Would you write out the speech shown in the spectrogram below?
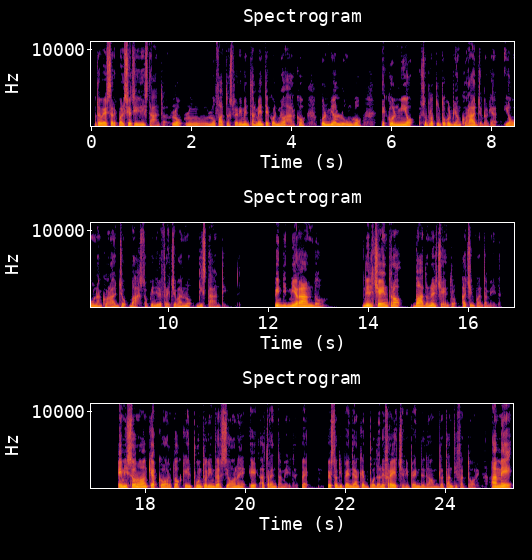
poteva essere qualsiasi distanza. L'ho fatto sperimentalmente col mio arco, col mio allungo e col mio, soprattutto col mio ancoraggio, perché io ho un ancoraggio basso, quindi le frecce vanno distanti. Quindi mirando nel centro, vado nel centro a 50 metri. E mi sono anche accorto che il punto di inversione è a 30 metri. Beh, questo dipende anche un po' dalle frecce, dipende da, da tanti fattori. A me,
